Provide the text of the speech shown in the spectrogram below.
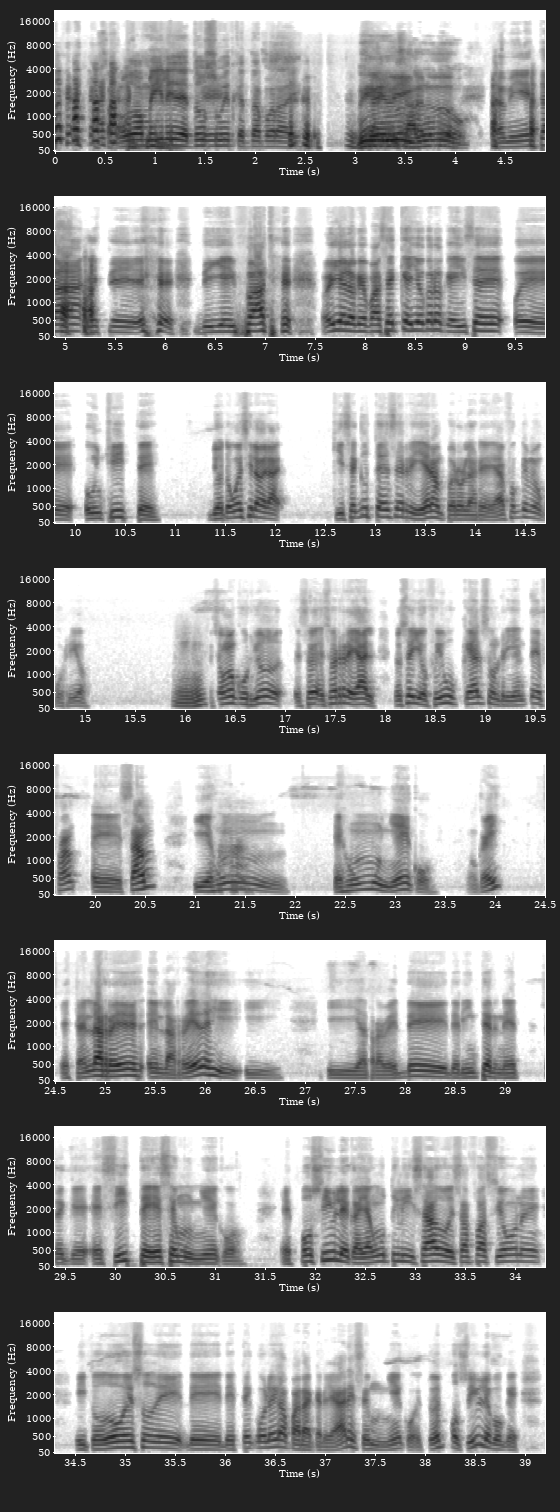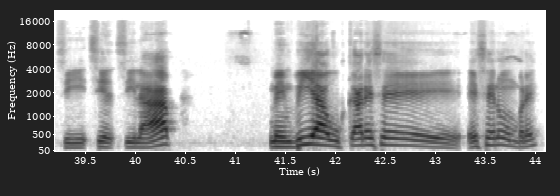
Saludo a Mili de tu suite que está por ahí. Mili, saludo. También está este DJ Fat. Oye, lo que pasa es que yo creo que hice eh, un chiste. Yo te voy a decir la verdad. Quise que ustedes se rieran, pero la realidad fue que me ocurrió. Eso me ocurrió, eso, eso es real. Entonces yo fui, busqué al sonriente eh, Sam y es un, es un muñeco, ¿ok? Está en las redes, en las redes y, a través de, del internet. O sea que existe ese muñeco. Es posible que hayan utilizado esas facciones y todo eso de, este colega para crear ese muñeco. Esto es posible porque si, si, si la app me envía a buscar ese, ese nombre,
